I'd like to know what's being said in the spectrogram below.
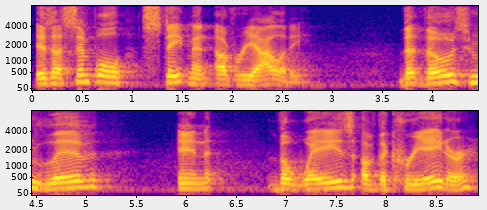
is a simple statement of reality that those who live in the ways of the Creator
